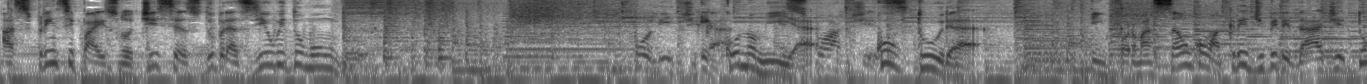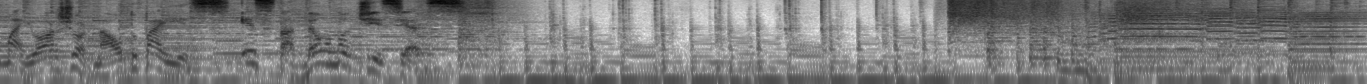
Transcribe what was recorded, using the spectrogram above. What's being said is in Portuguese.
As principais notícias do Brasil e do mundo. Política, economia, esportes, cultura. Informação com a credibilidade do maior jornal do país. Estadão Notícias.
